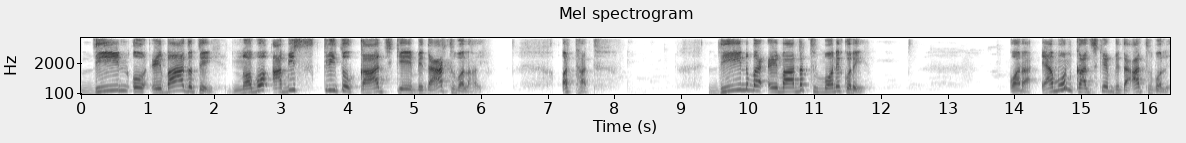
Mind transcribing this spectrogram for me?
দিন ও ইবাদতে নব আবিষ্কৃত কাজকে বেদাত বলা হয়। অর্থাৎ দিন বা ইবাদত মনে করে করা এমন কাজকে বেদাত বলে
